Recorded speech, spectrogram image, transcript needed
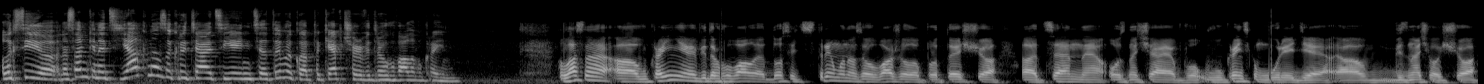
Олексію, насамкінець, як на закриття цієї ініціативи клептокепчер Capture відреагували в Україні? Власне, в Україні відреагували досить стримано. Зауважили про те, що це не означає в, українському уряді. Відзначили, що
